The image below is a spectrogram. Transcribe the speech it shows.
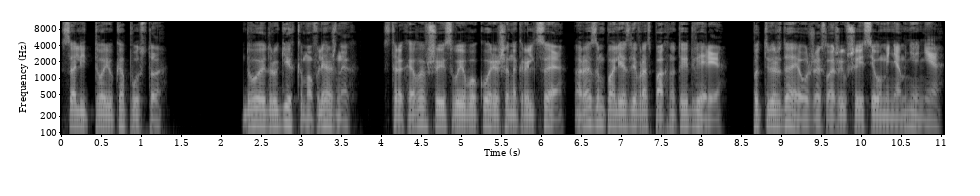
солить твою капусту. Двое других камуфляжных, страховавшие своего кореша на крыльце, разом полезли в распахнутые двери, подтверждая уже сложившееся у меня мнение.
